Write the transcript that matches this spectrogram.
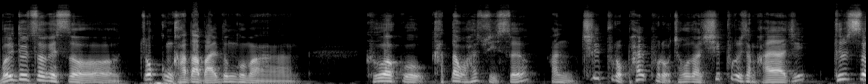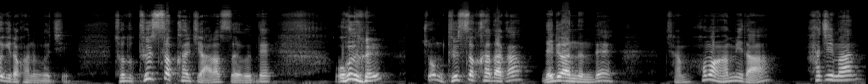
뭘 들썩했어. 조금 가다 말던구만. 그거 갖고 갔다고 할 수 있어요? 한 7%, 8%, 적어도 한 10% 이상 가야지 들썩이라고 하는 거지. 저도 들썩할 줄 알았어요. 근데 오늘 좀 들썩하다가 내려왔는데 참 허망합니다. 하지만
